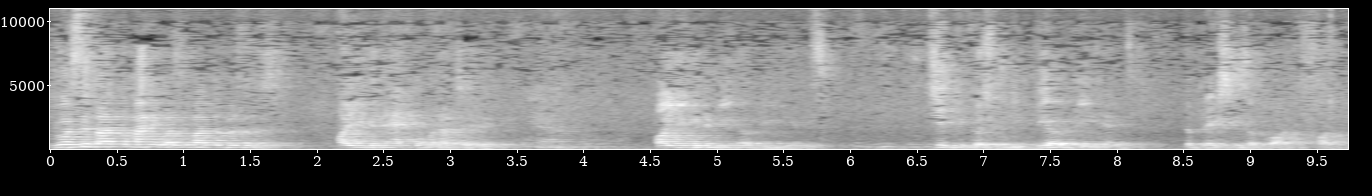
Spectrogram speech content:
It wasn't about the money, it wasn't about the business. Are you going to act on what I tell you? Are you going to be obedient? See, because when you be obedient, the blessings of God follow.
